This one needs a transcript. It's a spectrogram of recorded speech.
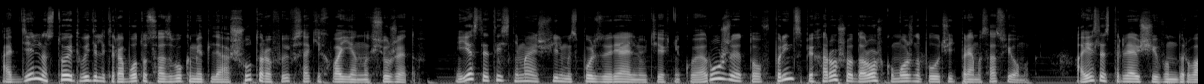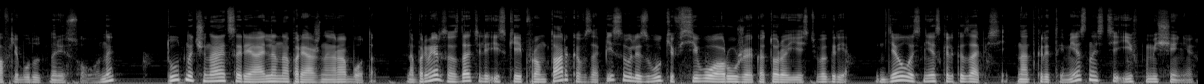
Отдельно стоит выделить работу со звуками для шутеров и всяких военных сюжетов. Если ты снимаешь фильм, используя реальную технику и оружие, то в принципе хорошую дорожку можно получить прямо со съемок. А если стреляющие вундервафли будут нарисованы, тут начинается реально напряжная работа. Например, создатели Escape from Tarkov записывали звуки всего оружия, которое есть в игре. Делалось несколько записей на открытой местности и в помещениях.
